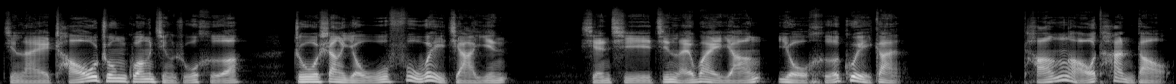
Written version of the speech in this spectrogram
近来朝中光景如何？主上有无复位佳音？贤妻今来外扬，有何贵干？唐敖叹道：“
